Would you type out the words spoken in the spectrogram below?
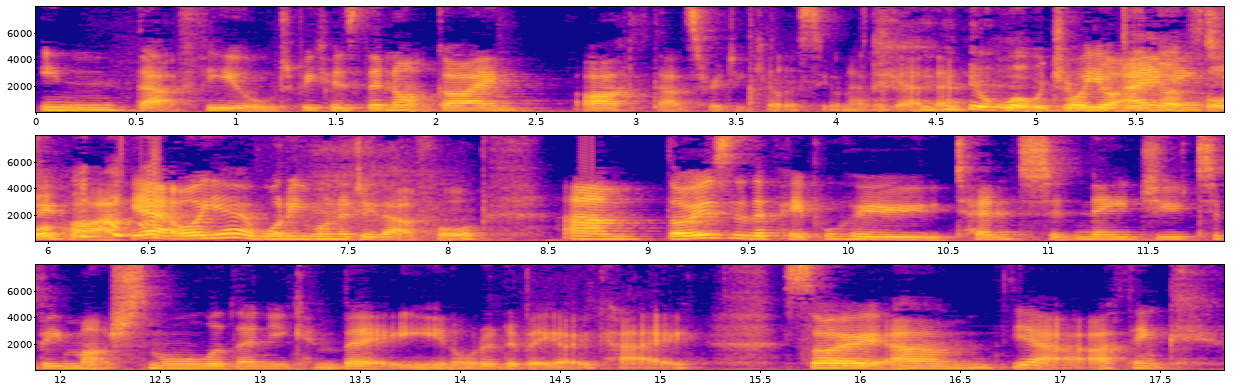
in that field because they're not going, Oh, that's ridiculous. You'll never get there what would you or want you're to do aiming that for? too high. Yeah, or yeah, what do you want to do that for? Um, those are the people who tend to need you to be much smaller than you can be in order to be okay. So, um, yeah, I think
